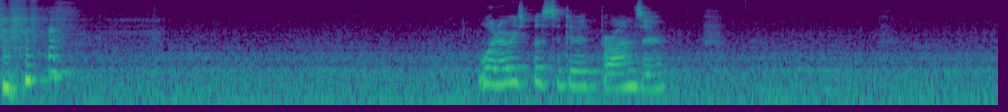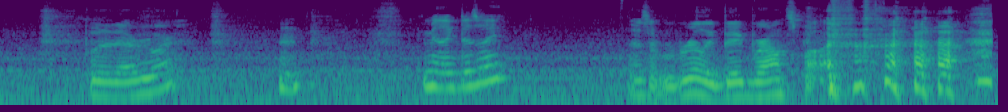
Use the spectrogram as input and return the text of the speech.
what are we supposed to do with bronzer? Put it everywhere. Hmm. You mean like this way? There's a really big brown spot.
